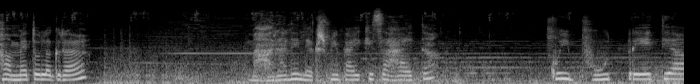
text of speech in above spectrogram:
हमें तो लग रहा है महारानी लक्ष्मीबाई की सहायता कोई भूत प्रेत या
